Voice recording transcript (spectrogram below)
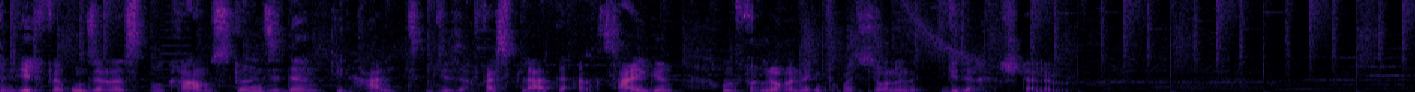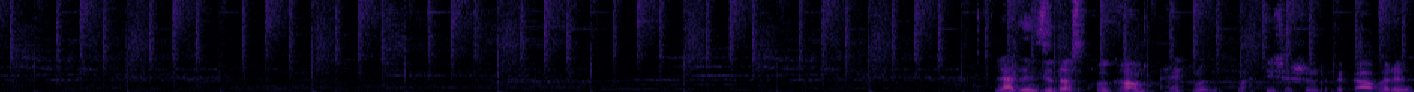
Mit Hilfe unseres Programms können Sie den Inhalt dieser Festplatte anzeigen und verlorene Informationen wiederherstellen. Laden Sie das Programm Hetman Partition Recovery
